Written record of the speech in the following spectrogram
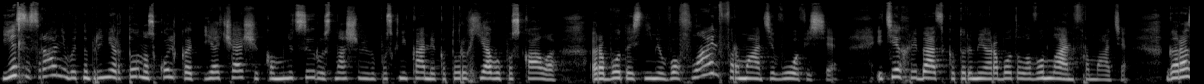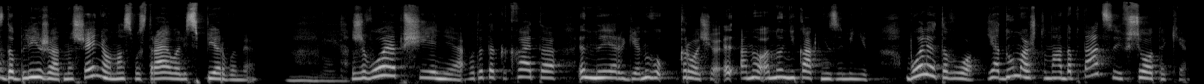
Если сравнивать, например, то, насколько я чаще коммуницирую с нашими выпускниками, которых я выпускала, работая с ними в офлайн формате в офисе, и тех ребят, с которыми я работала в онлайн формате, гораздо ближе отношения у нас выстраивались первыми. Живое общение, вот это какая-то энергия, ну, короче, э, оно, оно никак не заменит. Более того, я думаю, что на адаптации все-таки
